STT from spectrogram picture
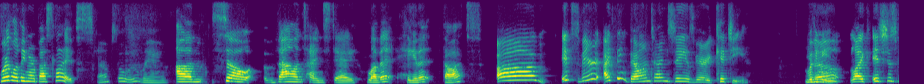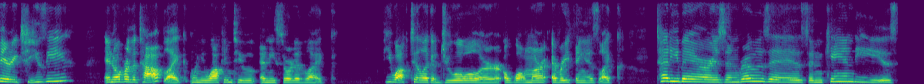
we're living our best lives. Absolutely. Um, so Valentine's Day, love it, hate it, thoughts? Um, it's very I think Valentine's Day is very kitschy. What do you mean? Like it's just very cheesy and over the top. Like when you walk into any sort of like you walk to like a Jewel or a Walmart, everything is like teddy bears and roses and candies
